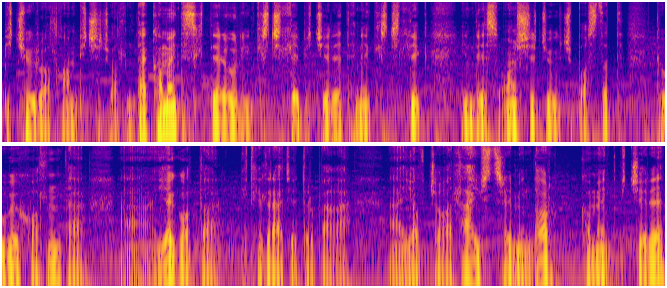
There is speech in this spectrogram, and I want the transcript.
бичвэр болгоом бичиж болно. Та комент хэсгээр өөрийн гэрчлэлээ бичээрэй. Таны гэрчлэлийг эндээс уншиж өгч бусдад түгээх болно. Та яг одоо Итгэл радио дээр байгаа явж байгаа лайв стримийн дор комент бичээрэй.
